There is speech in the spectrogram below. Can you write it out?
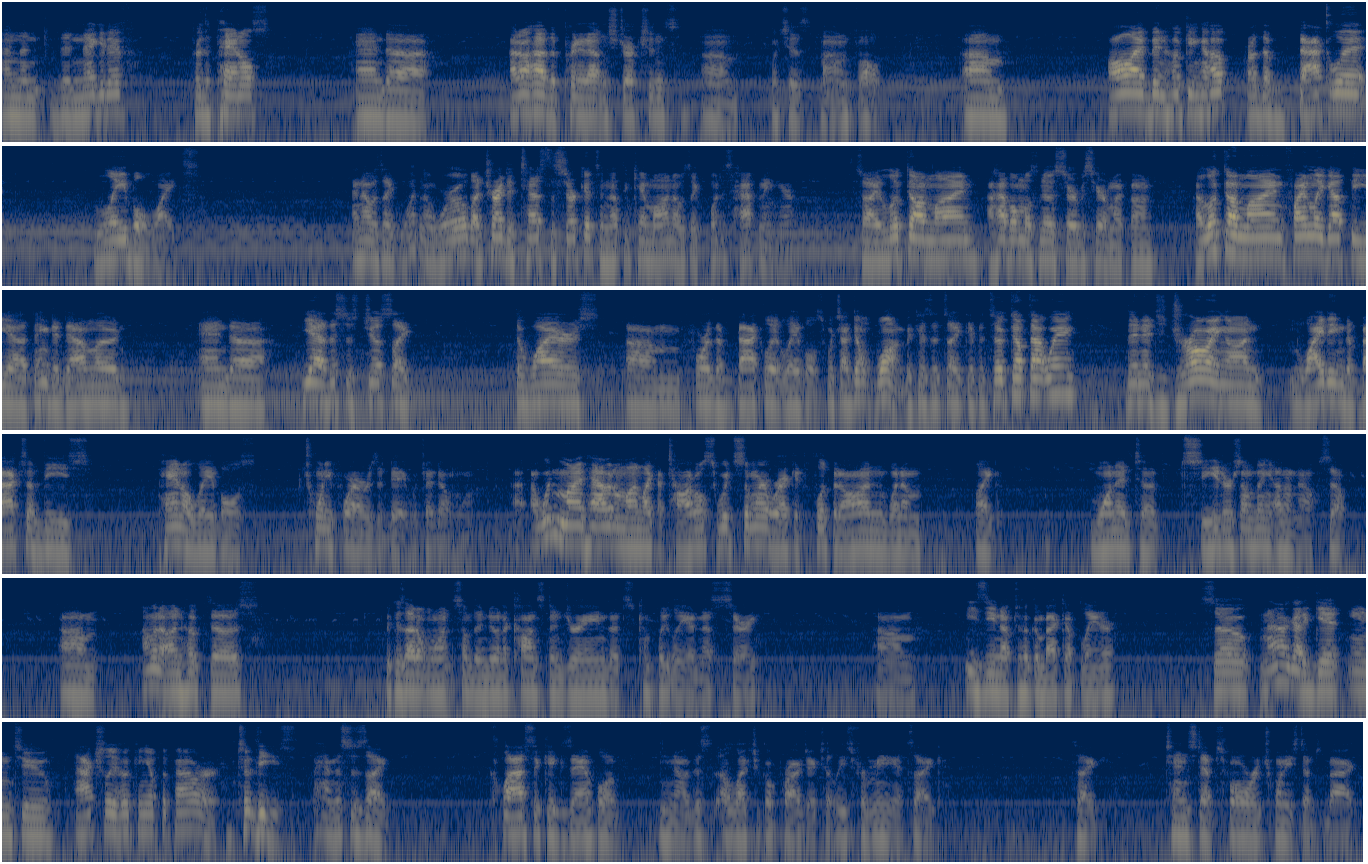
and then the negative for the panels. And uh, I don't have the printed out instructions, um, which is my own fault. Um, all I've been hooking up are the backlit label lights. And I was like, what in the world? I tried to test the circuits and nothing came on. I was like, what is happening here? So I looked online. I have almost no service here on my phone. I looked online, finally got the uh, thing to download. And uh, yeah, this is just like the wires um, for the backlit labels, which I don't want because it's like if it's hooked up that way, then it's drawing on lighting the backs of these panel labels 24 hours a day, which I don't want. I, wouldn't mind having them on like a toggle switch somewhere where I could flip it on when I'm like wanted to see it or something. I don't know. So um, I'm gonna unhook those because I don't want something doing a constant drain that's completely unnecessary. Um, easy enough to hook them back up later. So now I got to get into actually hooking up the power to these. Man, this is like classic example of you know this electrical project. At least for me, it's like it's like ten steps forward, twenty steps back.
